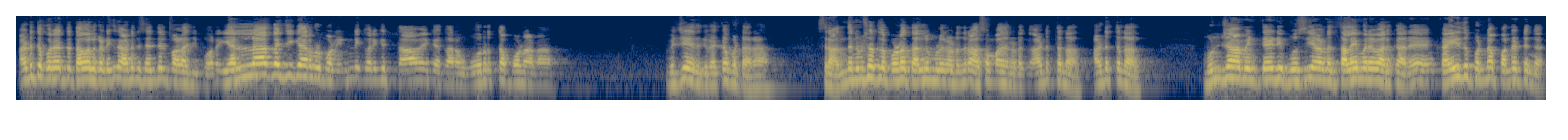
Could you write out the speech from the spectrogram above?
அடுத்த குறைந்த தகவல் கிடைக்குது அடுத்து செந்தில் பாலாஜி போறார். எல்லா கட்சிக்காரர்களும் போன இன்னைக்கு வரைக்கும் தாவேக்காரன் ஒருத்த போனானா? விஜய் அதுக்கு வெக்கப்பட்டாரா? சரி அந்த நிமிஷத்துல போனா தள்ளுமுள்ளு நடந்துரும் அசம்பாதம் நடக்கும். அடுத்த நாள் அடுத்த நாள். முன்ஜாமீன் தேடி புசியான தலைமறைவா இருக்காரு. கைது பண்ணா பண்ணட்டுங்க.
